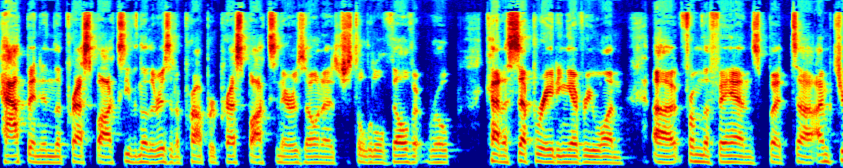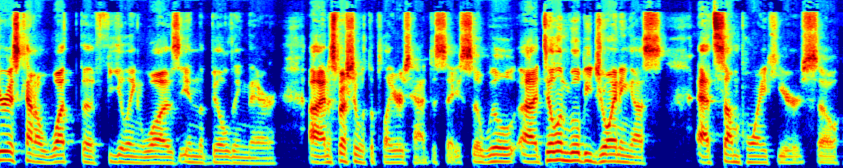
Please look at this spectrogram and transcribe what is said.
happen in the press box, even though there isn't a proper press box in Arizona. It's just a little velvet rope kind of separating everyone uh, from the fans. But uh, I'm curious, kind of what the feeling was in the building there, uh, and especially what the players had to say. So we'll uh, Dylan will be joining us at some point here. So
